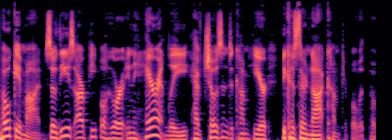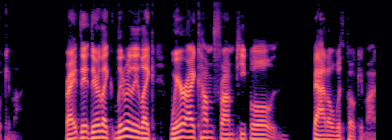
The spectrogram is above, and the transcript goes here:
Pokemon. So these are people who are inherently have chosen to come here because they're not comfortable with Pokemon. Right? They, they're like literally like where I come from, people battle with Pokemon.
